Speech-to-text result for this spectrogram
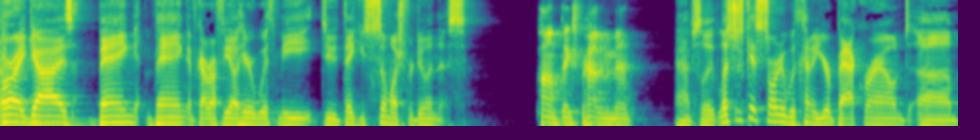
All right, guys, bang, bang. I've got Rafael here with me. Dude, thank you so much for doing this. Pomp, thanks for having me, man. Absolutely. Let's just get started with kind of your background. Um,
